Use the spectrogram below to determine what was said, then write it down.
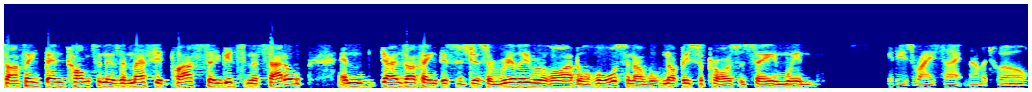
So I think Ben Thompson is a massive plus who gets in the saddle. And James, I think this is just a really reliable horse, and I would not be surprised to see him win. It is race eight, number 12,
